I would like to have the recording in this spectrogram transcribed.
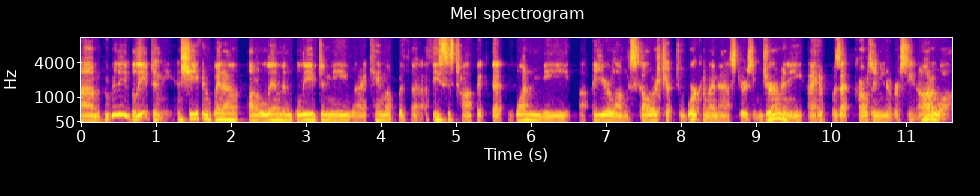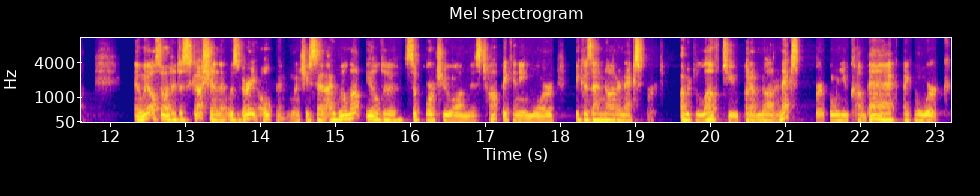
um, who really believed in me. And she even went out on a limb and believed in me when I came up with a, a thesis topic that won me a year long scholarship to work on my master's in Germany. I was at Carleton University in Ottawa. And we also had a discussion that was very open when she said, I will not be able to support you on this topic anymore because I'm not an expert. I would love to, but I'm not an expert. But when you come back, I can work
